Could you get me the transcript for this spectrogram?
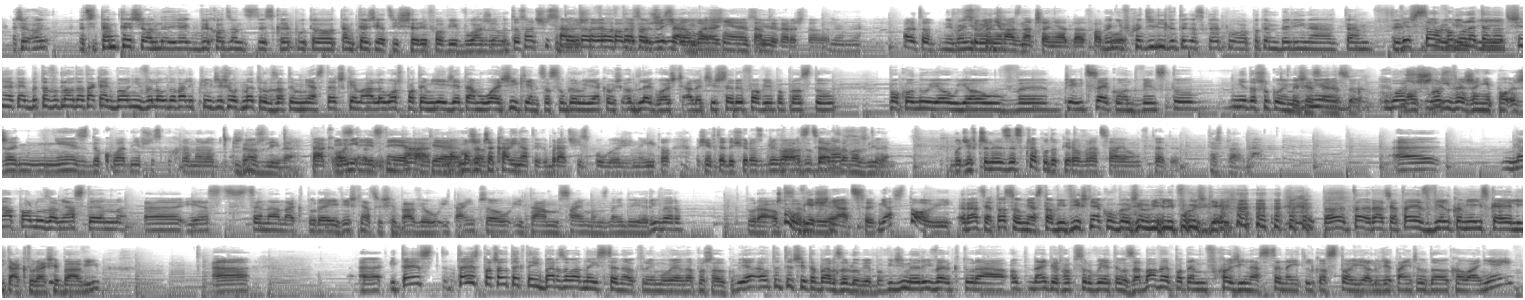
Znaczy, on, znaczy tam też on, jak wychodząc ze sklepu, to tam też jacyś szeryfowie włażą. No to są ci sami To- to- to- szeryfowie, którzy ci sami, idą tak, właśnie właśnie. tamtych aresztować. Dobra. Ale to Nie, bo w sumie wchodzi- nie ma znaczenia dla Bo fabuły. oni wchodzili do tego sklepu, a potem byli na tam w tym Wiesz co, w ogóle ten i... odcinek jakby to wygląda tak, jakby oni wylądowali 50 metrów za tym miasteczkiem, ale Łoż potem jedzie tam łazikiem, co sugeruje jakąś odległość, ale ci szeryfowie po prostu pokonują ją w 5 sekund, więc tu nie doszukujmy się Nie, sensu. Łoż, Możliwe, że nie, po, że nie jest dokładnie wszystko chronologiczne. Możliwe. Tak, Istnieje- oni istnieje tak, takie- mo, może to- czekali na tych braci z pół godziny i to właśnie wtedy się rozgrywała Bardzo, scena. bardzo możliwe. tym. Bo dziewczyny ze sklepu dopiero wracają wtedy. Też prawda. E, na polu za miastem e, jest scena, na której wieśniacy się bawią i tańczą i tam Simon znajduje River, która Czemu obserwuje... wieśniacy? Miastowi. Racja, to są miastowi, wieśniaków będziemy mieli później. To, to, racja, to jest wielkomiejska elita, która się bawi. A, I to jest, to jest początek tej bardzo ładnej sceny, o której mówiłem na początku. Ja autentycznie to bardzo lubię, bo widzimy River, która ob, najpierw obserwuje tę zabawę, potem wchodzi na scenę i tylko stoi, a ludzie tańczą dookoła niej.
